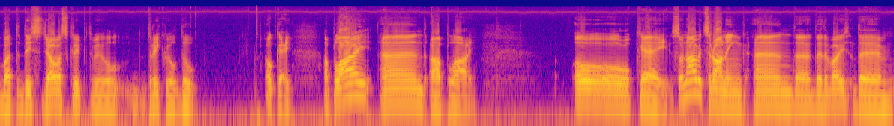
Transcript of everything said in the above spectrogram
but this JavaScript will trick will do. Okay, apply and apply. Okay, so now it's running and uh, the device, the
